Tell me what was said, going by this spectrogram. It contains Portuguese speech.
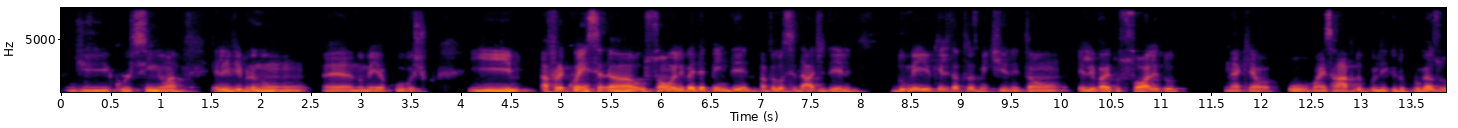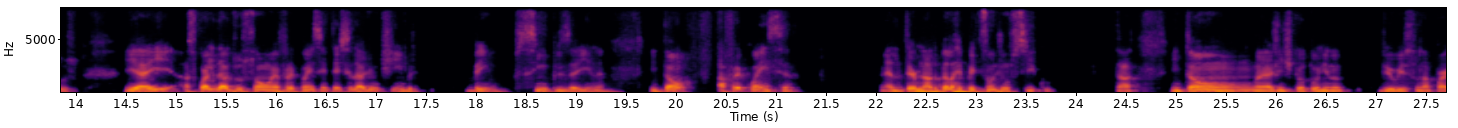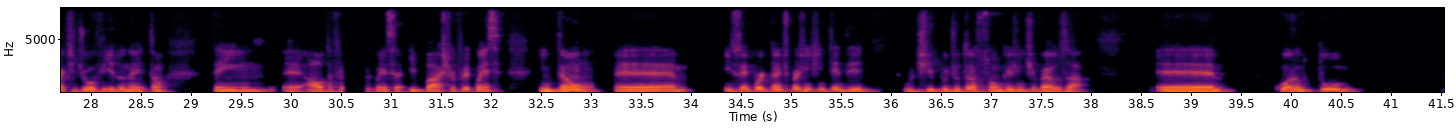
de cursinho lá, ele vibra no, é, no meio acústico, e a frequência, uh, o som, ele vai depender, a velocidade dele, do meio que ele está transmitido. Então, ele vai do sólido, né, que é o mais rápido, para o líquido, para o gasoso. E aí, as qualidades do som é a frequência, a intensidade, um timbre, bem simples aí, né? Então, a frequência é determinada pela repetição de um ciclo, tá? Então, né, a gente que é otorrino viu isso na parte de ouvido, né? Então, tem é, alta frequência e baixa frequência. Então, é, isso é importante para a gente entender o tipo de ultrassom que a gente vai usar. É, quanto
